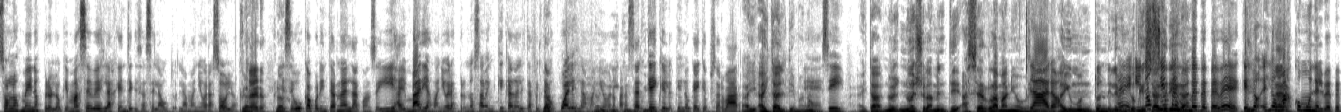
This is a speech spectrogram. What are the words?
son los menos, pero lo que más se ve es la gente que se hace la, auto, la maniobra solo. Claro, claro. Que se busca por internet, la conseguís, hay varias maniobras, pero no saben qué canal está afectado, Claro. cuál es la maniobra Y- para y- hacer, y- qué, hay que, qué es lo que hay que observar. Ahí, ahí está el tema, ¿no? Eh, sí. Ahí está, no es, no es solamente hacer la maniobra. Claro. Hay un montón de elementos Eh, y que no se siempre agregan. es un BPPB, que es Eh, lo, es lo claro. más común el BPPB,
